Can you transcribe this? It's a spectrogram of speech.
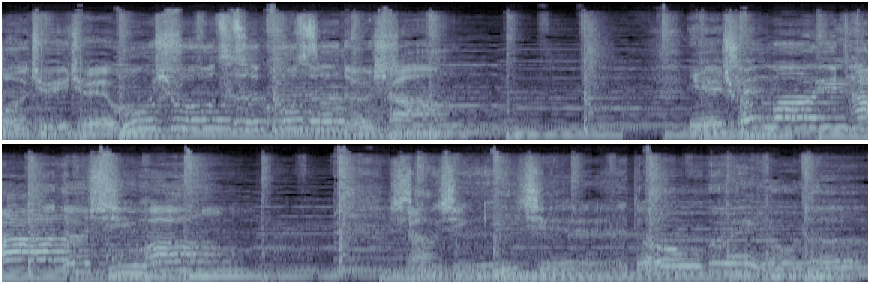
我拒绝无数次苦涩的伤，也沉默于他的希望。相信一切都会有的。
